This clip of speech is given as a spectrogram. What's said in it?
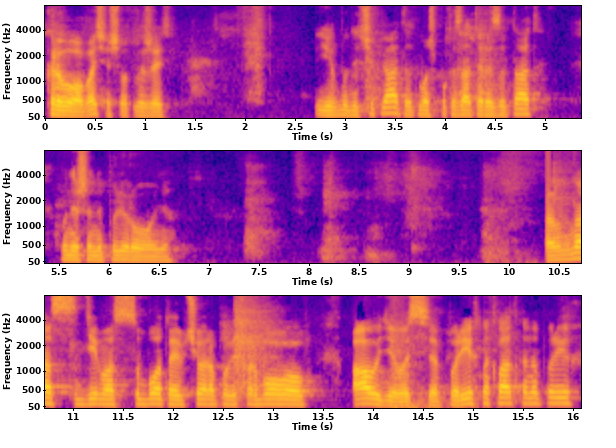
крило, бачиш, от лежить. Їх буде чіпляти, от можеш показати результат. Вони ще не поліровані. У нас Діма з суботи і вчора повідфарбовував Audi. Ось поріг, накладка на поріг.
